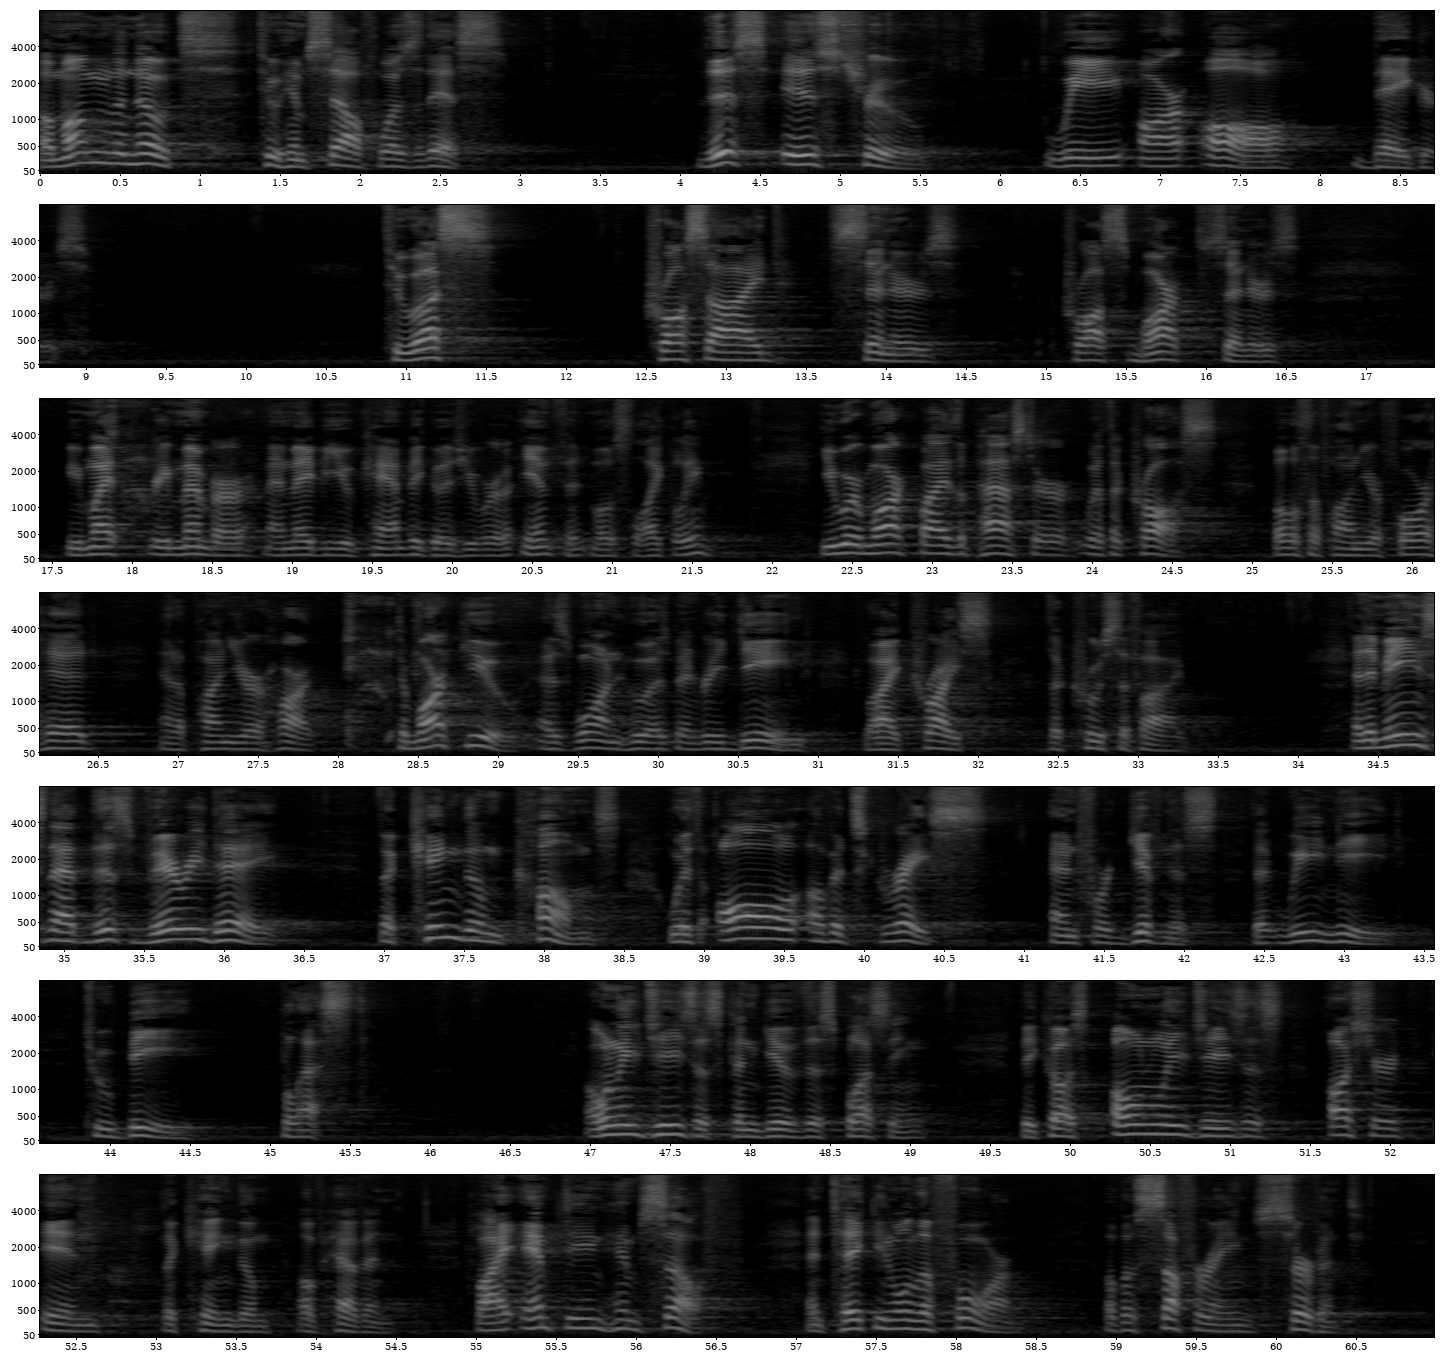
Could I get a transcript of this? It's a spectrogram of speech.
Among the notes to himself was this This is true. We are all beggars. To us, cross eyed sinners, cross marked sinners, you might remember, and maybe you can because you were an infant most likely, you were marked by the pastor with a cross, both upon your forehead and upon your heart, to mark you as one who has been redeemed by Christ the crucified. And it means that this very day, the kingdom comes with all of its grace and forgiveness that we need to be blessed. Only Jesus can give this blessing because only Jesus ushered in the kingdom of heaven by emptying himself and taking on the form of a suffering servant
